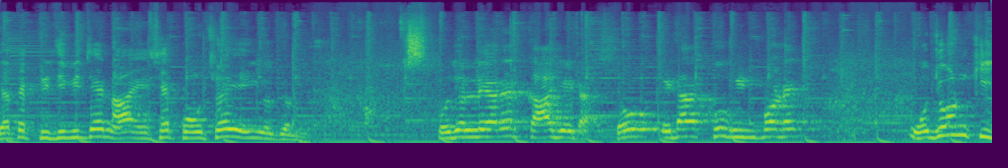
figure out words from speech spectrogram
যাতে পৃথিবীতে না এসে পৌঁছয় এই ওজোন লেয়ার ওজোন লেয়ারের কাজ এটা। তো এটা খুব ইম্পর্টেন্ট ওজন কি?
